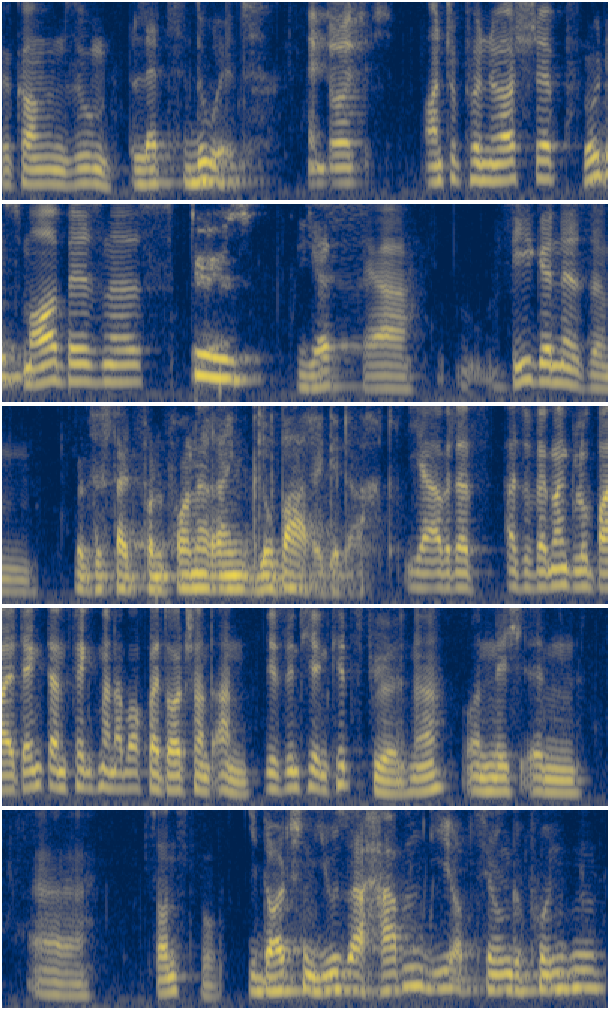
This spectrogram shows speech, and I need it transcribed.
Willkommen im Zoom. let's do it. Eindeutig. Entrepreneurship, Gut. Small Business, Tschüss. Yes. ja, Veganism. Das ist halt von vornherein global gedacht. Ja, aber das, also wenn man global denkt, dann fängt man aber auch bei Deutschland an. Wir sind hier in Kitzbühel, ne? Und nicht in äh, sonst wo. Die deutschen User haben die Option gefunden,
